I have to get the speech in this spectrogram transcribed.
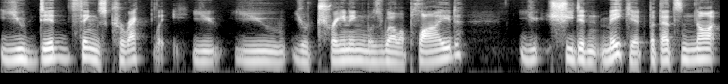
you did things correctly. You you your training was well applied. You she didn't make it, but that's not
